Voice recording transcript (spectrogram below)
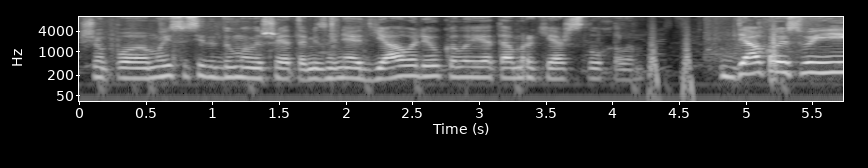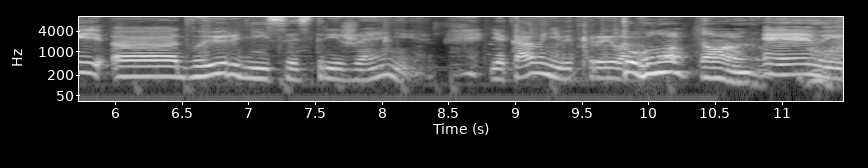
щоб е, мої сусіди думали, що я там ізганяю дьяволів, коли я там ракеш слухала. Дякую своїй е, двоюрідній сестрі Жені, яка мені відкрила. То вона. А, Емі.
